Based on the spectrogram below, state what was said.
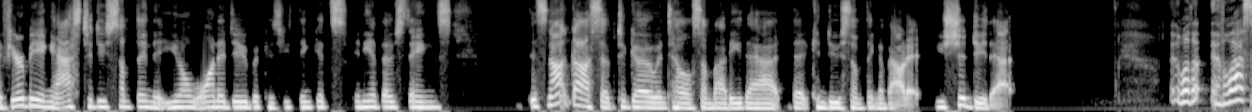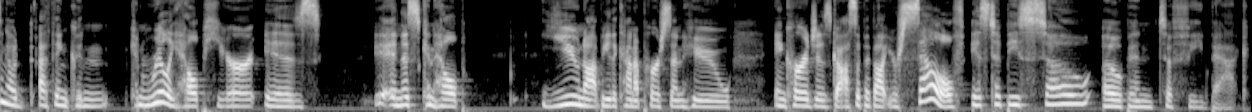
if you're being asked to do something that you don't want to do because you think it's any of those things, it's not gossip to go and tell somebody that that can do something about it. You should do that. Well, the, the last thing I, would, I think can can really help here is, and this can help you not be the kind of person who encourages gossip about yourself is to be so open to feedback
